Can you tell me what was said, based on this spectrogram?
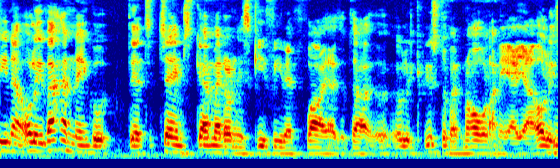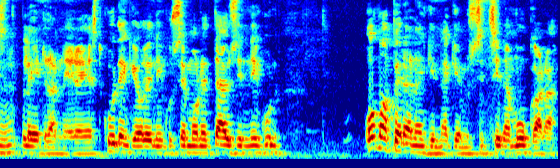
siinä oli vähän niin kuin tiedätkö, James Cameronin skifi-leffaa ja tota, oli Christopher Nolania ja oli mm. Blade Runneria ja sitten kuitenkin oli niin kuin semmoinen täysin niin kuin omaperäinenkin näkemys sit siinä mukana.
